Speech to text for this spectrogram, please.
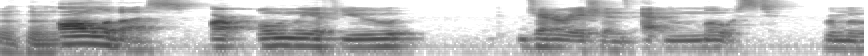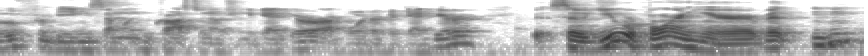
Mm-hmm. All of us are only a few generations at most removed from being someone who crossed an ocean to get here or a border to get here. So you were born here, but mm-hmm.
